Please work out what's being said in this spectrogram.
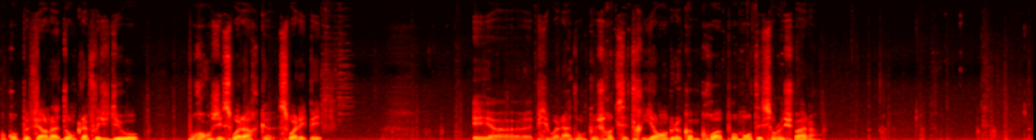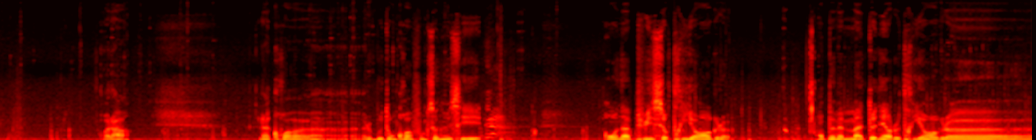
Donc on peut faire là donc la flèche du haut pour ranger soit l'arc, soit l'épée. Et, euh, et puis voilà, donc je crois que c'est triangle comme croix pour monter sur le cheval. Voilà. La croix, euh, le bouton croix fonctionne aussi. On appuie sur triangle. On peut même maintenir le triangle euh,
